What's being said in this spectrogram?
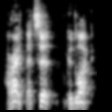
All right, that's it. Good luck.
